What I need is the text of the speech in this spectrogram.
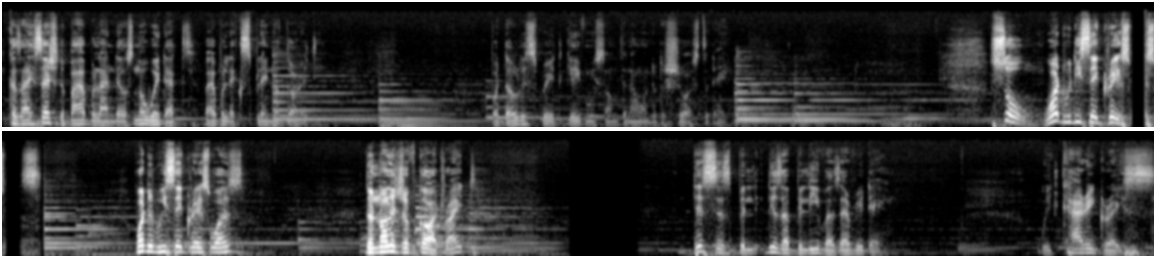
Because I searched the Bible and there was no way that Bible explained authority. But the Holy Spirit gave me something I wanted to show us today. So, what would he say grace was? What did we say grace was? The knowledge of God, right? This is these are believers every day. We carry grace.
